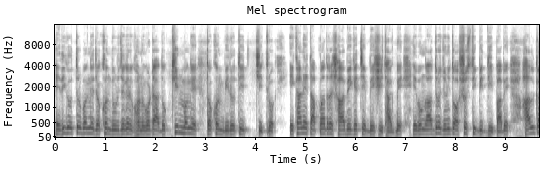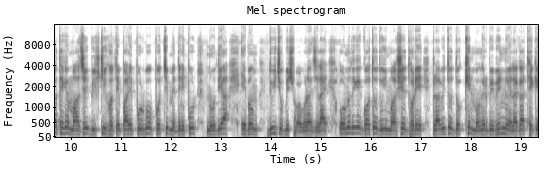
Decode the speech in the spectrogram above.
এদিকে উত্তরবঙ্গে যখন দুর্যোগের ঘনঘটা দক্ষিণবঙ্গে, তখন বিরতির চিত্র। এখানে তাপমাত্রা স্বাভাবিকের চেয়ে বেশি থাকবে এবং আর্দ্রজনিত অস্বস্তি বৃদ্ধি পাবে। হালকা থেকে মাঝারি বৃষ্টি হতে পারে পূর্ব পশ্চিম মেদিনীপুর, নদিয়া এবং দুই চব্বিশ পরগনা জেলায়। অন্যদিকে গত দুই মাসে ধরে প্লাবিত দক্ষিণবঙ্গের বিভিন্ন এলাকা থেকে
